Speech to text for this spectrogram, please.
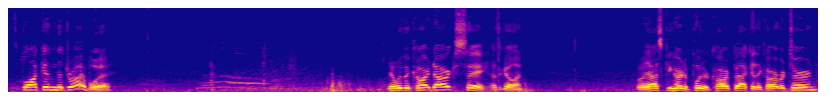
It's blocking the driveway. Yeah, with the cart narcs? Hey, how's it going? We're asking her to put her cart back in the cart return.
